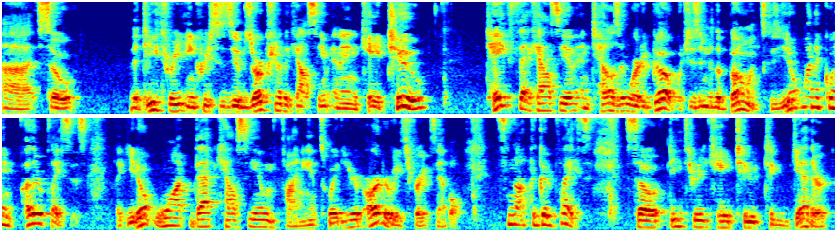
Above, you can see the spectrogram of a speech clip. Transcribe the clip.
Uh, so the D3 increases the absorption of the calcium, and then K2 takes that calcium and tells it where to go, which is into the bones, because you don't want it going other places. Like you don't want that calcium finding its way to your arteries, for example. It's not the good place. So D3, K2 together,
